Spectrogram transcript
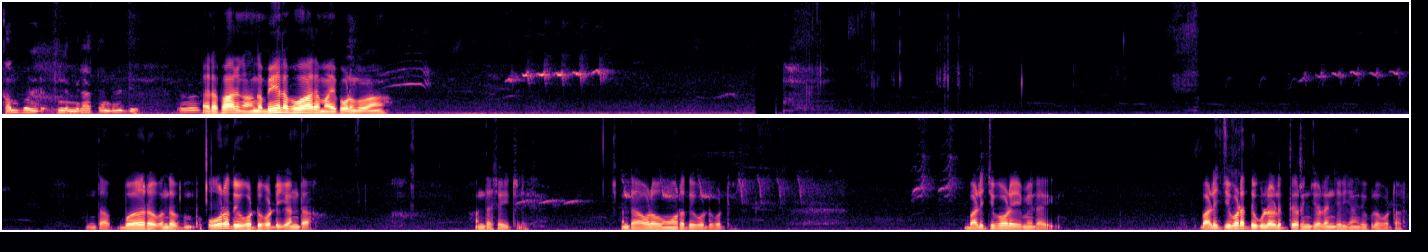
கம்பவுண்டு இந்த மிளா தண்டு விட்டு. அதில் பாருங்க அங்கே மேலே போகாத மாதிரி போடுங்கவா அந்த வேறு அந்த ஊறது ஓட்டு பட்டிக்கு அந்த. அந்த சைட்டில் அந்த அவ்வளோ ஊறது ஓட்டு பட்டி பலிச்சு போட மேலே பளிச்சு படத்துக்குள்ளே எடுத்து எறிஞ்சாலும் சரி அதுக்குள்ளே போட்டார்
